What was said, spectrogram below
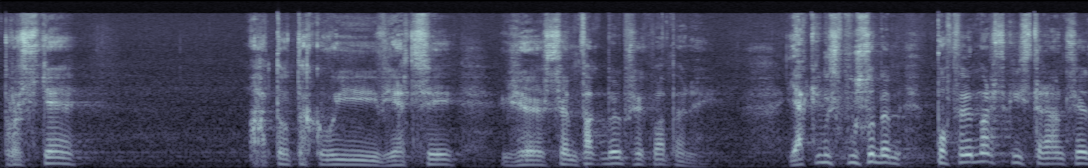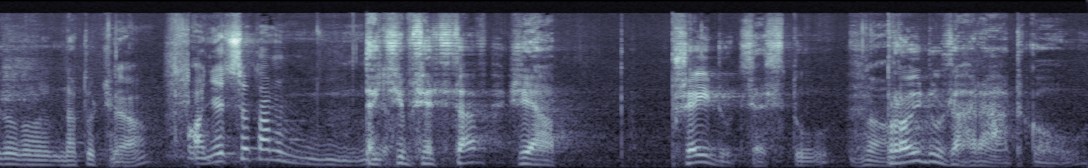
prostě má to takové věci, že jsem fakt byl překvapený. Jakým způsobem po filmarské stránce je to natočeno. A něco tam... Teď si představ, že já přejdu cestu, no. projdu zahrádkou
